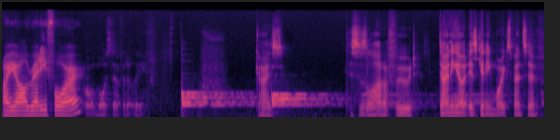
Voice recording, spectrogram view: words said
Are you all ready for? Oh, most definitely. Guys, this is a lot of food. Dining out is getting more expensive,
